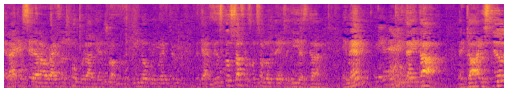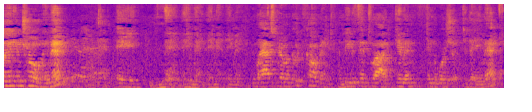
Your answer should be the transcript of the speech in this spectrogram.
And I can say that all right from the pulpit without getting in trouble. Because we know we went through the that. We're still suffering from some of the things that he has done. Amen? And we thank God that God is still in control. Amen? Amen. Amen. Amen. Amen. We're going to ask Grandma Cook to come and, and lead us into our giving in the worship today. Amen?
